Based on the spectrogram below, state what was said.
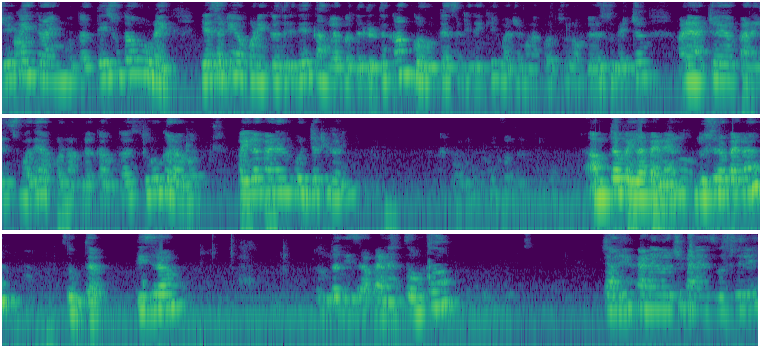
जे काही क्राईम होतात ते सुद्धा होऊ नये यासाठी आपण एकत्रित चांगल्या पद्धतीचं काम करू. त्यासाठी देखील माझ्या मनापासून आपल्याला शुभेच्छा. आणि आजच्या या पॅनलिस्टमध्ये आपण आपण आपलं कामकाज सुरू करावं. पहिला पॅनल कोणत्या ठिकाणी? आमचा पहिला पॅनल दुसरा पॅनल तुमचा. तिसरा? तुमचा तिसरा पॅनल. चौथा? चारही पॅनलवरचे पॅनल्स बसलेले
